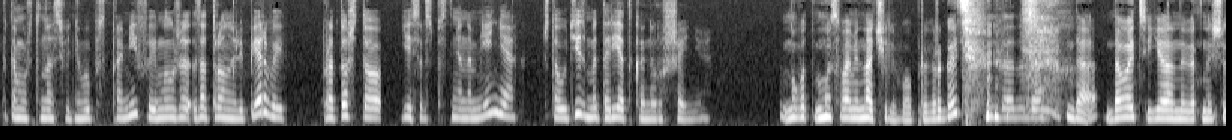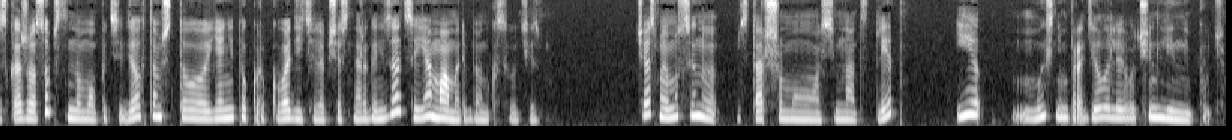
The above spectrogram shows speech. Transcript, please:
потому что у нас сегодня выпуск про мифы, и мы уже затронули первый, про то, что есть распространенное мнение, что аутизм — это редкое нарушение. Ну вот мы с вами начали его опровергать. Да-да-да. Да, давайте я, наверное, еще скажу о собственном опыте. Дело в том, что я не только руководитель общественной организации, я мама ребенка с аутизмом. Сейчас моему сыну старшему 17 лет, и мы с ним проделали очень длинный путь.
